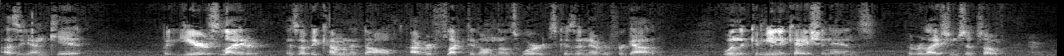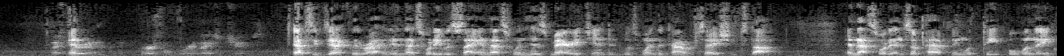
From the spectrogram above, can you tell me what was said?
I was a young kid. But years later, as I become an adult, I reflected on those words because I never forgot them. When the communication ends, the relationship's over. That's true personal relationships. That's exactly right. And that's what he was saying. That's when his marriage ended, was when the conversation stopped. And that's what ends up happening with people when they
